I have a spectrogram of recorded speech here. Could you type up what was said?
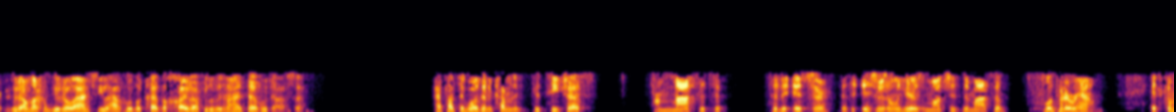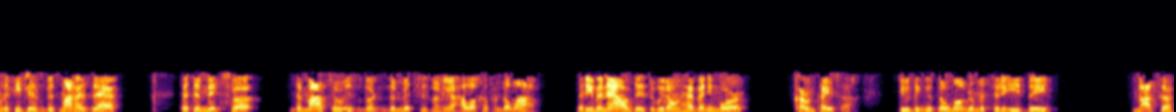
Rabbi Yehuda Amar Computer will answer you who b'kav b'chayv afilu b'zman etehu dasa. That pasuk wasn't coming to teach us from matzah to to the iser that the iser is only here as much as the matzah. Flip it around. It's coming to teach us b'zman hazeh that the mitzvah the matzah is the mitzvah is learning a halacha from the law. That even nowadays, if we don't have any more karban pesach, do you think there's no longer mitzvah to eat the matzah?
